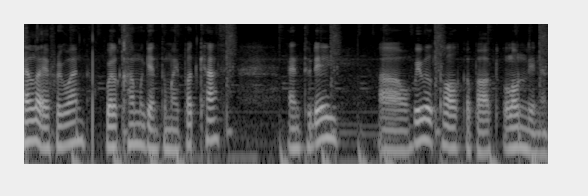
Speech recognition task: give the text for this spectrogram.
Hello everyone, welcome again to my podcast. And today uh, we will talk about loneliness.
